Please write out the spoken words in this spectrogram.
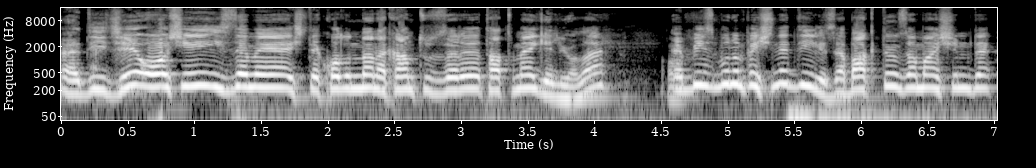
e, diyeceği o şeyi izlemeye işte kolundan akan tuzları tatmaya geliyorlar. E, biz bunun peşinde değiliz. E, baktığın zaman şimdi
